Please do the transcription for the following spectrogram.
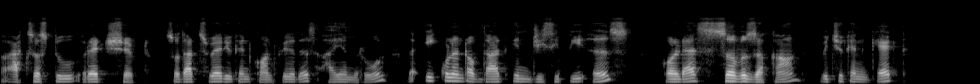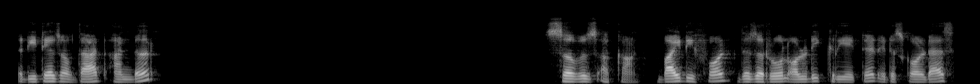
uh, access to Redshift. So that's where you can configure this IAM role. The equivalent of that in GCP is called as service account, which you can get the details of that under service account. By default, there's a role already created. It is called as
